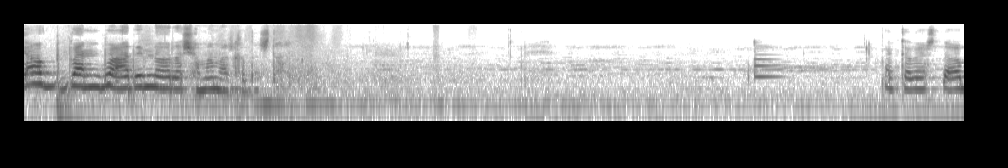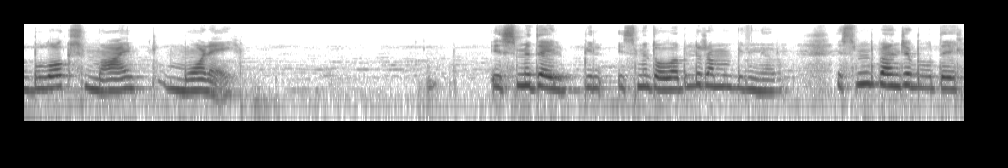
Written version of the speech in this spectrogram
Ya ben bu abimle uğraşamam arkadaşlar. Arkadaşlar Blocks Mind Money. İsmi değil, bil, ismi de olabilir ama bilmiyorum. İsmi bence bu değil.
